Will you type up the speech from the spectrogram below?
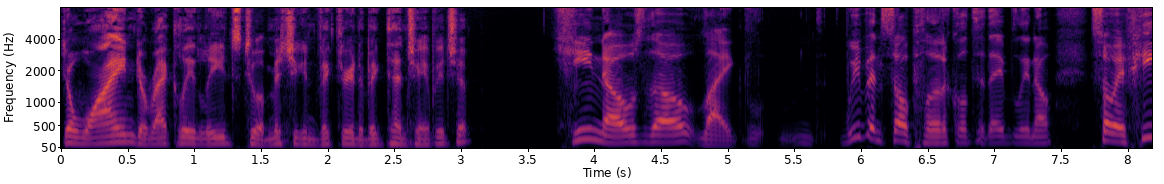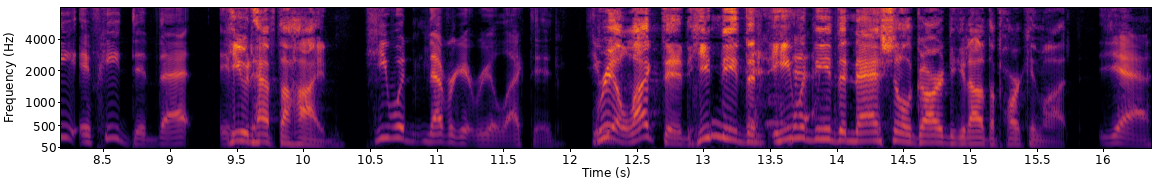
DeWine directly leads to a Michigan victory in a Big Ten championship. He knows though, like we've been so political today, Blino. So if he if he did that, if, He would have to hide. he would never get reelected. He would- reelected. He need the he would need the National Guard to get out of the parking lot. yeah,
